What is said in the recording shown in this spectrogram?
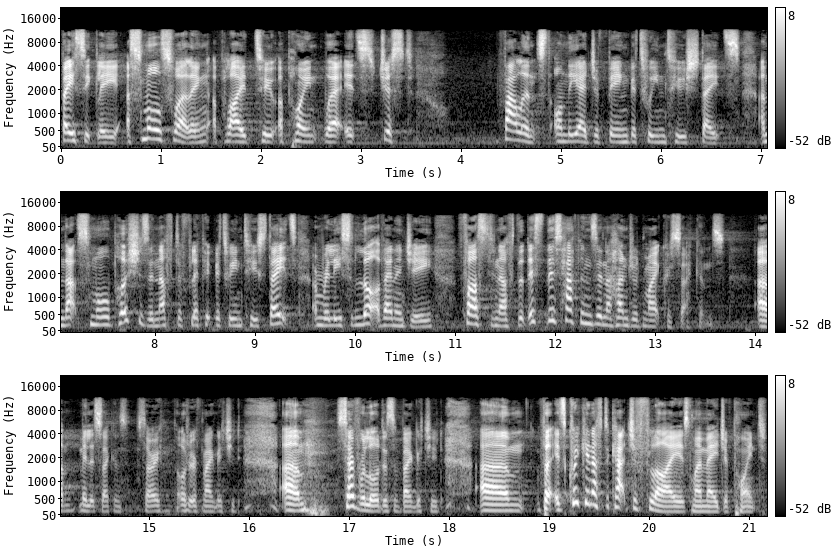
basically a small swelling applied to a point where it's just balanced on the edge of being between two states. And that small push is enough to flip it between two states and release a lot of energy fast enough that this, this happens in 100 microseconds. Um, milliseconds, sorry, order of magnitude. Um, several orders of magnitude. Um, but it's quick enough to catch a fly is my major point.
